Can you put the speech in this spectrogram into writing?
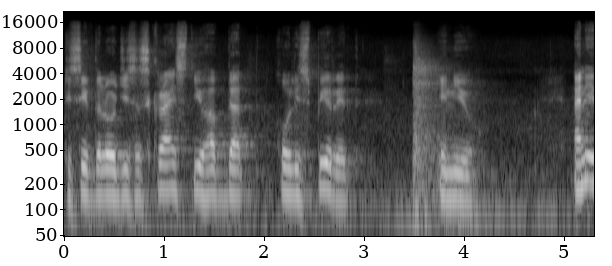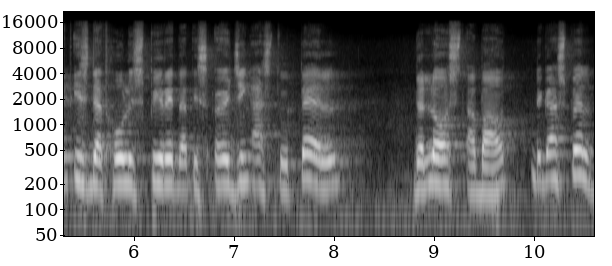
receive the Lord Jesus Christ, you have that Holy Spirit in you. And it is that Holy Spirit that is urging us to tell the lost about the gospel.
